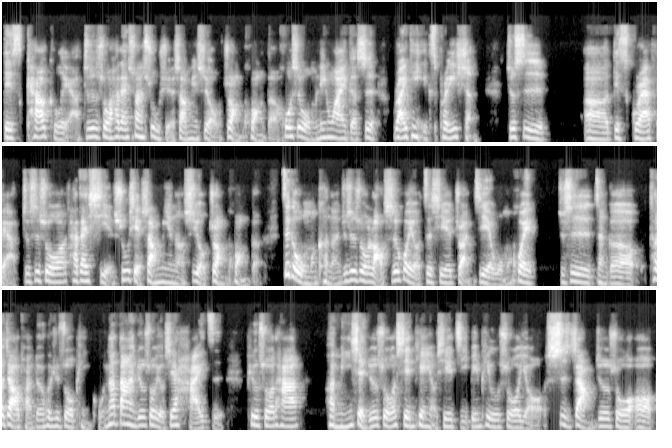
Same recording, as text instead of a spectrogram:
dyscalculia，就是说他在算数学上面是有状况的，或是我们另外一个是 writing expression，就是呃 dysgraphia，就是说他在写书写上面呢是有状况的。这个我们可能就是说老师会有这些转介，我们会就是整个特教团队会去做评估。那当然就是说有些孩子，譬如说他。很明显就是说先天有些疾病，譬如说有视障，就是说哦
